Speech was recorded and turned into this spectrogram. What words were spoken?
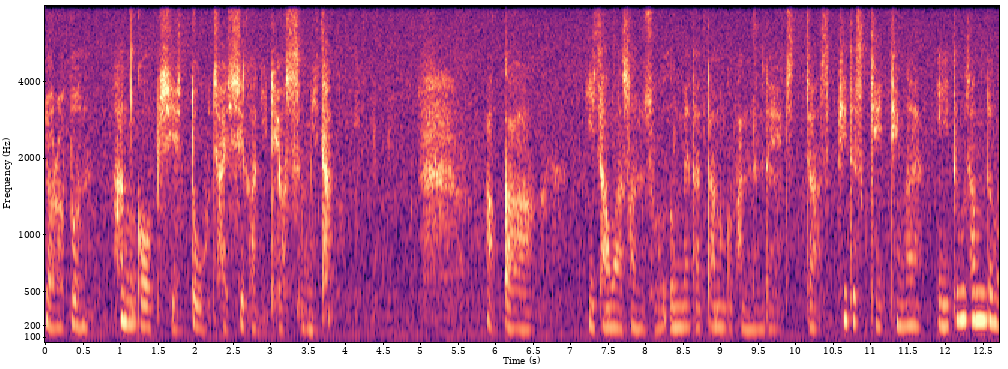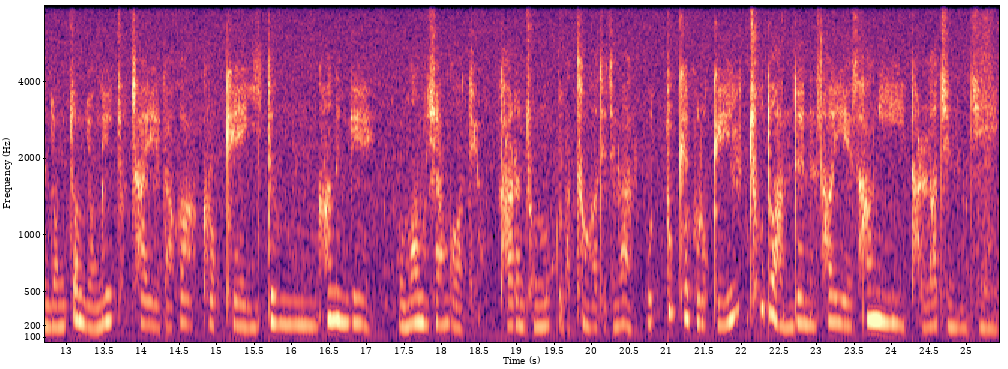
여러분, 한 거 없이 또 잘 시간이 되었습니다. 아까 이상화 선수 은메달 따는 거 봤는데 진짜 스피드 스케이팅은 2등, 3등은 0.01초 차이에다가 그렇게 2등 하는 게 어마무시한 것 같아요. 다른 종목도 마찬가지지만 어떻게 그렇게 1초도 안 되는 사이에 상이 달라지는지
